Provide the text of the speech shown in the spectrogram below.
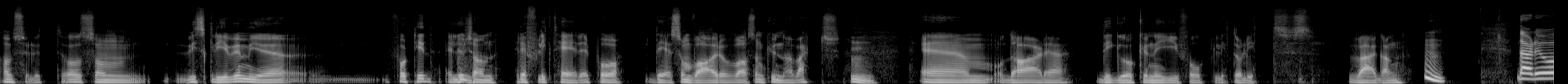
absolutt. Og som Vi skriver mye fortid, eller Mm. sånn reflekterer på det som var, og hva som kunne ha vært. Mm. Um, og da er det digg å kunne gi folk litt og litt hver gang. Da er det jo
